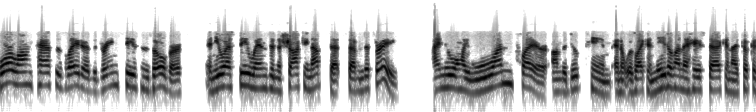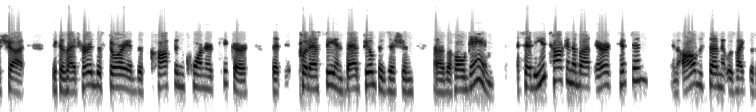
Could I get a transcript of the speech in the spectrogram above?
four long passes later, the dream season's over, and USC wins in a shocking upset, seven to three. I knew only one player on the Duke team, and it was like a needle in a haystack, and I took a shot because I'd heard the story of this coffin corner kicker that put SC in bad field position uh, the whole game. I said, Are you talking about Eric Tipton? And all of a sudden it was like the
